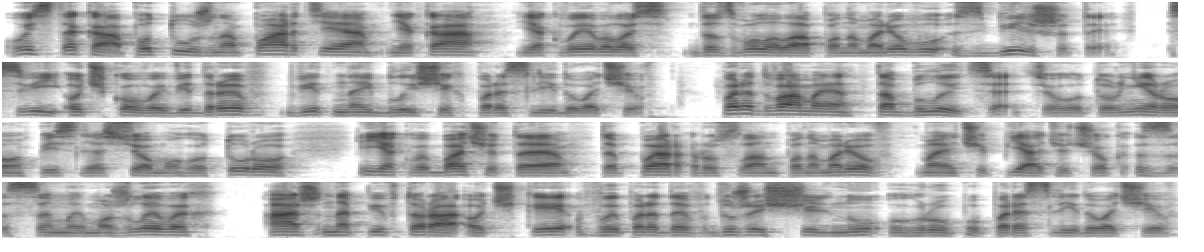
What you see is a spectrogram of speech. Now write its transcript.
Ось така потужна партія, яка, як виявилось, дозволила Пономарьову збільшити свій очковий відрив від найближчих переслідувачів. Перед вами таблиця цього турніру після сьомого туру. І як ви бачите, тепер Руслан Пономарьов, маючи 5 очок з 7 можливих, аж на півтора очки випередив дуже щільну групу переслідувачів.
